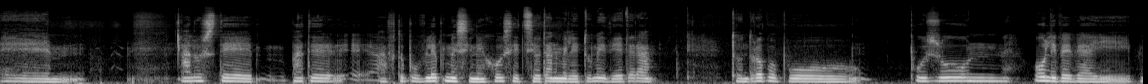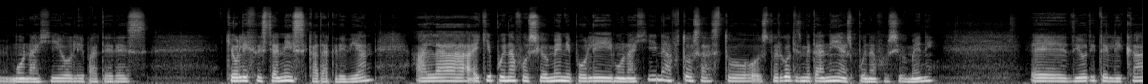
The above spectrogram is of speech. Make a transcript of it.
Ε, άλλωστε, Πάτερ, αυτό που βλέπουμε συνεχώς έτσι όταν μελετούμε ιδιαίτερα τον τρόπο που, που ζουν όλοι βέβαια οι μοναχοί, όλοι οι πατερές και όλοι οι χριστιανοί κατά ακρίβεια, αλλά εκεί που είναι αφοσιωμένοι πολλοί οι μοναχοί είναι αυτό στο, στο έργο της μετανοίας που είναι αφοσιωμένοι, ε, διότι τελικά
